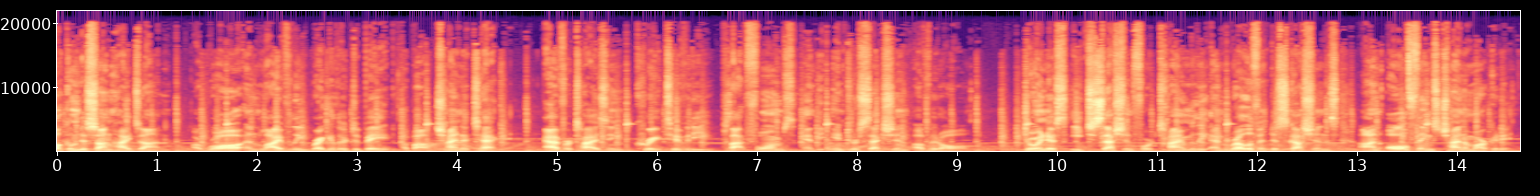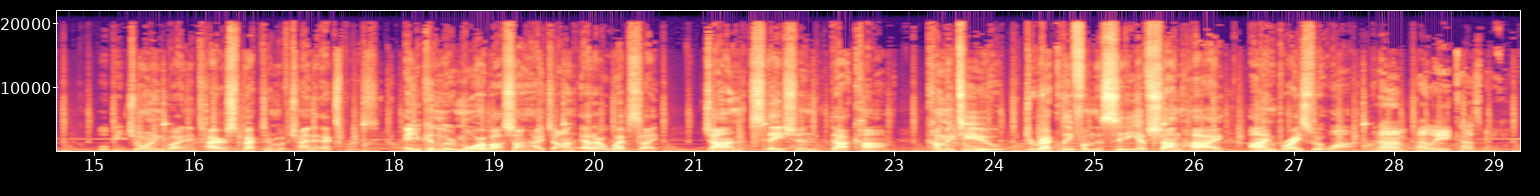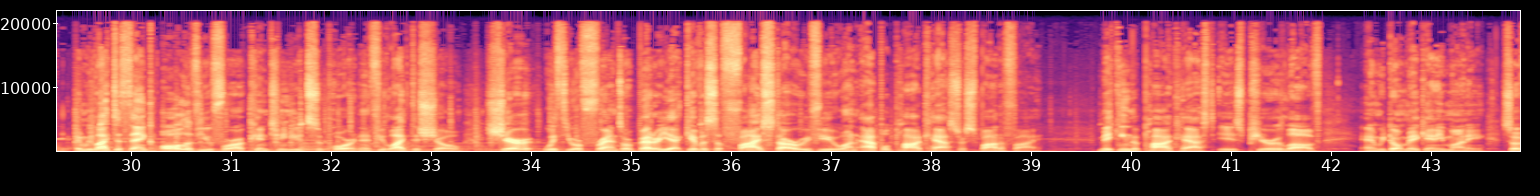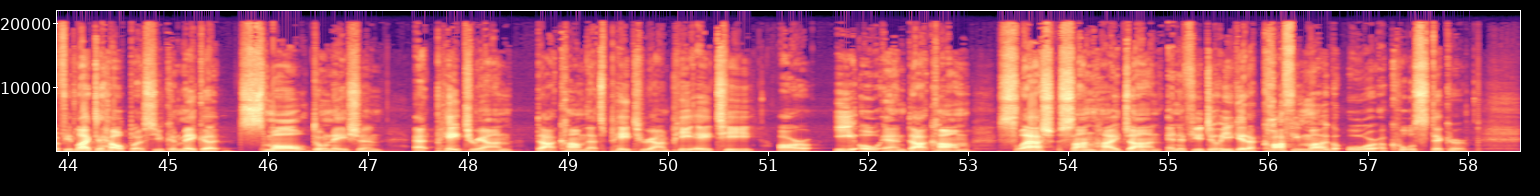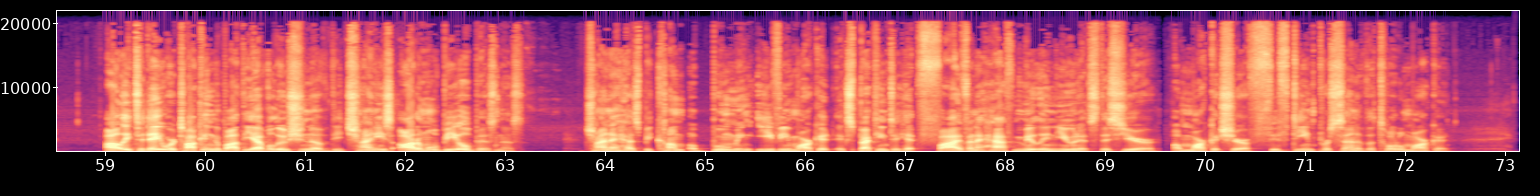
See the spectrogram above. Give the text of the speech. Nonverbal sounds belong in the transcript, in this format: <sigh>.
Welcome to Shanghai Zhan, a raw and lively regular debate about China tech, advertising, creativity, platforms, and the intersection of it all. Join us each session for timely and relevant discussions on all things China marketing. We'll be joined by an entire spectrum of China experts. And you can learn more about Shanghai Zhan at our website, johnstation.com. Coming to you directly from the city of Shanghai, I'm Bryce Whitwam. And I'm Ali Kazmi. And we'd like to thank all of you for our continued support. And if you like the show, share it with your friends, or better yet, give us a five star review on Apple Podcasts or Spotify. Making the podcast is pure love, and we don't make any money. So if you'd like to help us, you can make a small donation at patreon.com. That's Patreon, P A T R E O N.com slash Shanghai Zhan. And if you do, you get a coffee mug or a cool sticker. Ali, today we're talking about the evolution of the Chinese automobile business. China has become a booming EV market, expecting to hit 5.5 million units this year, a market share of 15% of the total market.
